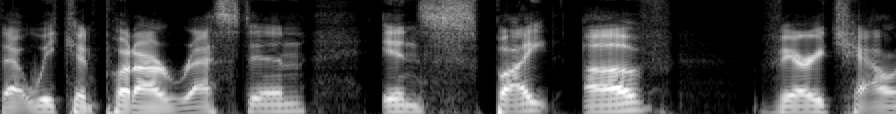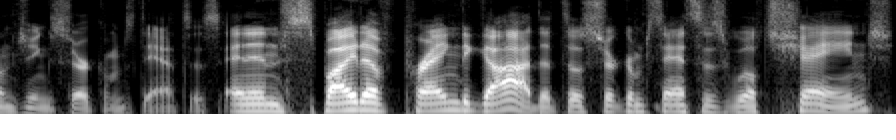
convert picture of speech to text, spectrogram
that we can put our rest in in spite of very challenging circumstances. And in spite of praying to God that those circumstances will change,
